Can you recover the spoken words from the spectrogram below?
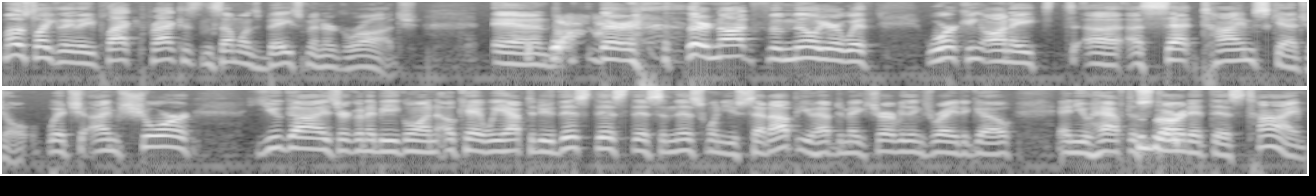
most likely they pla- practice in someone's basement or garage, and Yeah. they're they're not familiar with working on a uh, a set time schedule, which I'm sure you guys are going to be going, okay, we have to do this, this, this, and this when you set up. You have to make sure everything's ready to go, and you have to start at this time.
